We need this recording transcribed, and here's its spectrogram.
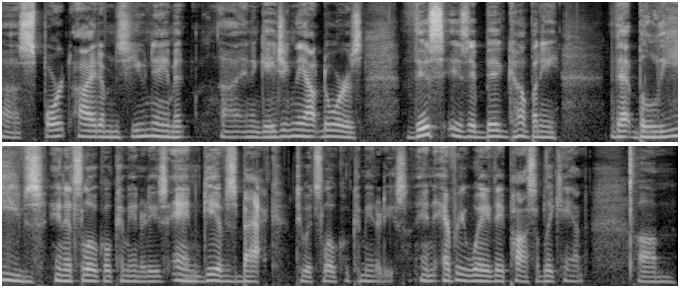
uh, sport items, you name it, uh, and engaging the outdoors, this is a big company that believes in its local communities and gives back to its local communities in every way they possibly can. Um,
